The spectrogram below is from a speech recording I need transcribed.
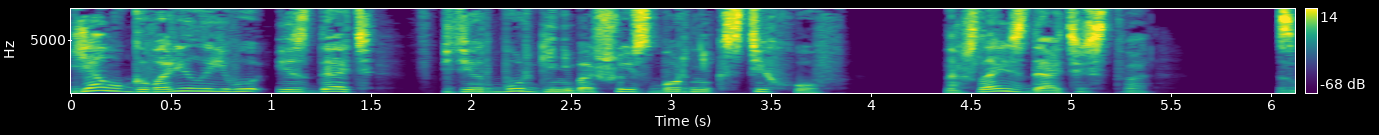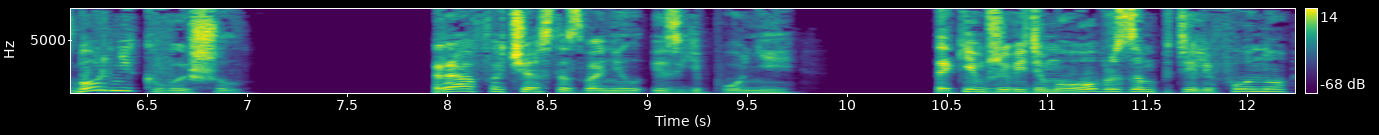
Я уговорила его издать Петербурге небольшой сборник стихов. Нашла издательство. Сборник вышел. Рафа часто звонил из Японии. Таким же, видимо, образом по телефону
